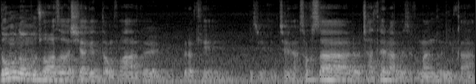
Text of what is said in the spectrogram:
너무너무 좋아서 시작했던 과학을 그렇게 이제 제가 석사를 자퇴를 하면서 그만두니까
